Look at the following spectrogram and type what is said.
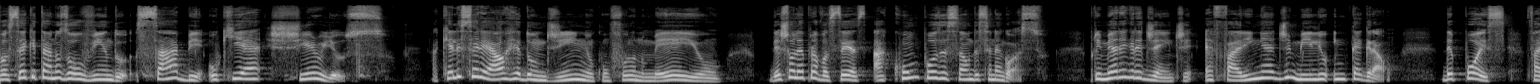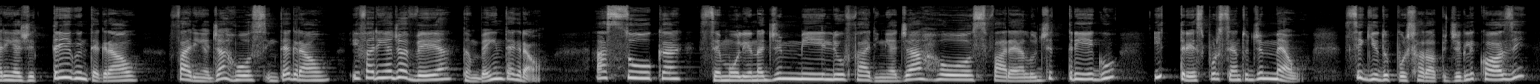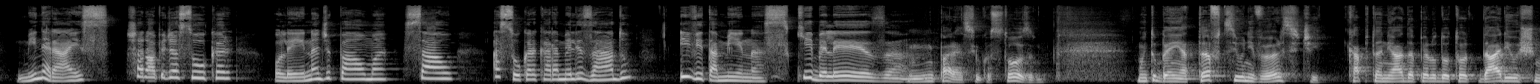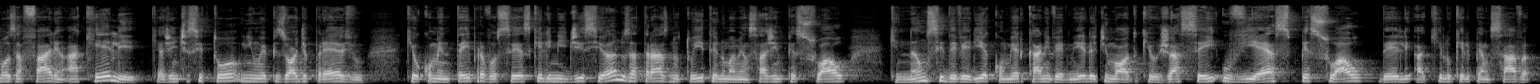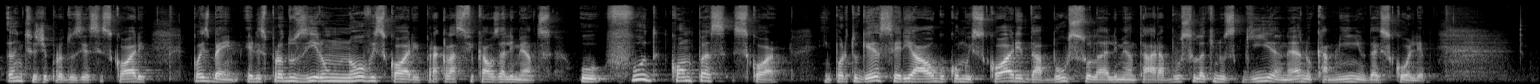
Você que está nos ouvindo sabe o que é Cheerios? Aquele cereal redondinho com furo no meio. Deixa eu ler para vocês a composição desse negócio. Primeiro ingrediente é farinha de milho integral. Depois, farinha de trigo integral, farinha de arroz integral e farinha de aveia também integral. Açúcar, semolina de milho, farinha de arroz, farelo de trigo e 3% de mel, seguido por xarope de glicose, minerais, xarope de açúcar, oleína de palma, sal, açúcar caramelizado e vitaminas. Que beleza! Hum, parece gostoso. Muito bem, a Tufts University, capitaneada pelo Dr. Darius Mozafarian, aquele que a gente citou em um episódio prévio, que eu comentei para vocês que ele me disse anos atrás no Twitter numa mensagem pessoal que não se deveria comer carne vermelha, de modo que eu já sei o viés pessoal dele, aquilo que ele pensava antes de produzir esse score. Pois bem, eles produziram um novo score para classificar os alimentos, o Food Compass Score. Em português seria algo como score da bússola alimentar, a bússola que nos guia né, no caminho da escolha.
